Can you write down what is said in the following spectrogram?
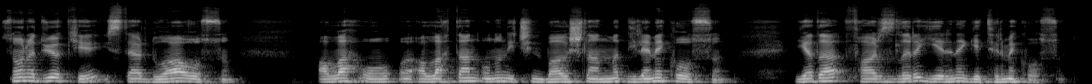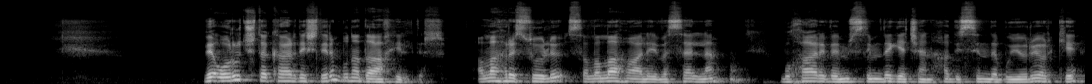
Sonra diyor ki ister dua olsun, Allah o Allah'tan onun için bağışlanma dilemek olsun ya da farzları yerine getirmek olsun. Ve oruç da kardeşlerim buna dahildir. Allah Resulü sallallahu aleyhi ve sellem Bukhari ve Müslim'de geçen hadisinde buyuruyor ki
